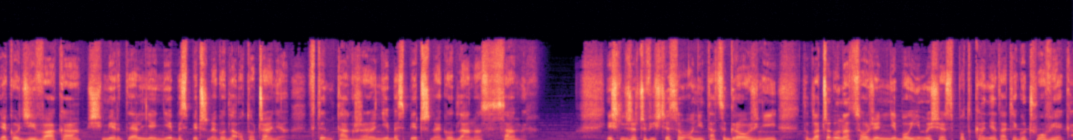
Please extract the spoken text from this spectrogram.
jako dziwaka śmiertelnie niebezpiecznego dla otoczenia, w tym także niebezpiecznego dla nas samych. Jeśli rzeczywiście są oni tacy groźni, to dlaczego na co dzień nie boimy się spotkania takiego człowieka?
